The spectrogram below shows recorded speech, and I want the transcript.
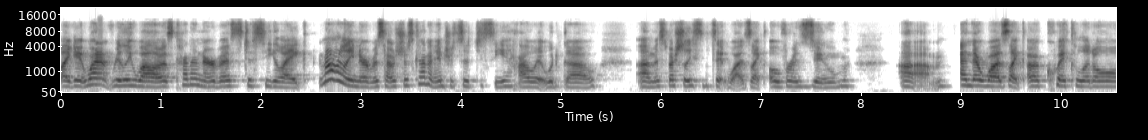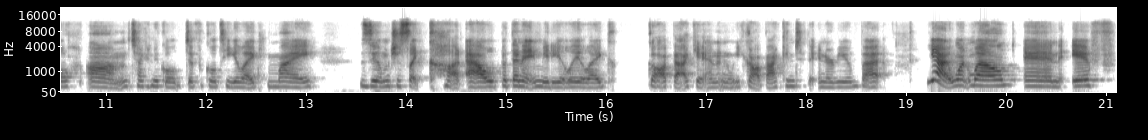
like it went really well. I was kind of nervous to see like not really nervous i was just kind of interested to see how it would go um especially since it was like over zoom. Um and there was like a quick little um technical difficulty like my zoom just like cut out but then it immediately like got back in and we got back into the interview. But yeah it went well. And if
